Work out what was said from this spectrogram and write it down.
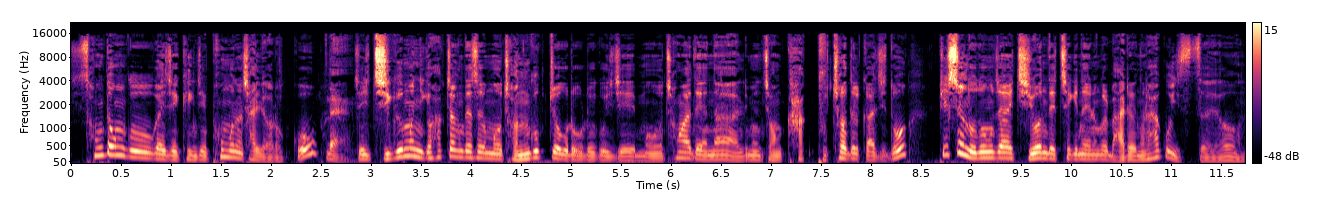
성동구가 이제 굉장히 포문을 잘 열었고 네. 이제 지금은 이게 확장돼서 뭐 전국적으로 그리고 이제 뭐 청와대나 아니면 전 각 부처들까지도 필수 노동자의 지원 대책이나 이런 걸 마련을 하고 있어요.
